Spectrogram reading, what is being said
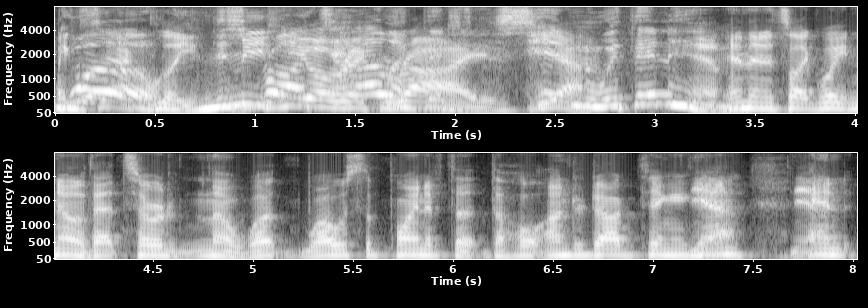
Exactly. Whoa, this raw Meteoric rise. hidden Yeah. within him. and then it's like, wait, no, that sort of no. What what was the point of the the whole underdog thing again? Yeah, yeah. And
